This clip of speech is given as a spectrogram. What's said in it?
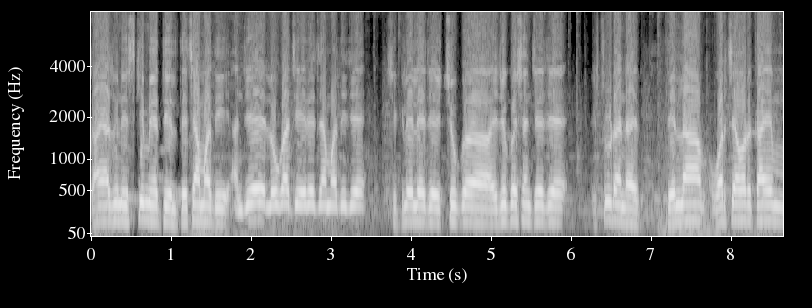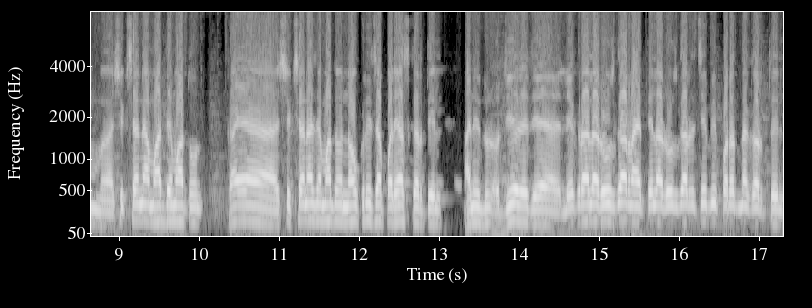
काय अजून स्कीम येतील त्याच्यामध्ये? आणि जे लोकांच्या एरियाच्यामध्ये जे शिकलेले जे इच्छुक एज्युकेशनचे जे स्टुडंट आहेत त्यांना वरच्यावर काय शिक्षणा शिक्षणाच्या माध्यमातून काय शिक्षणाच्या माध्यमातून नोकरीचा प्रयास करतील आणि जे जे लेकराला रोजगार नाही त्याला रोजगाराचे बी प्रयत्न करतील.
